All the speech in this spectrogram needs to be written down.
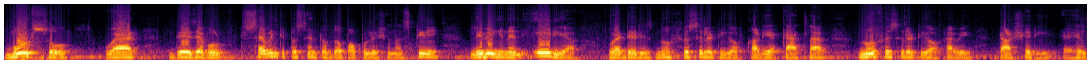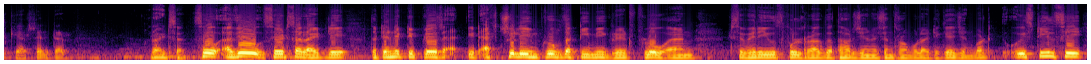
more so where there is about 70% of the population are still living in an area where there is no facility of cardiac cath lab, no facility of having tertiary healthcare center. Right, sir. So, as you said, sir, rightly, the tenecteplase, it actually improves the TIMI grade flow and it's a very useful drug, the third generation thrombolytic agent. But we still see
